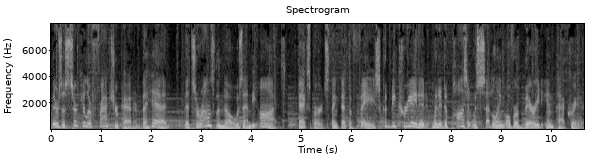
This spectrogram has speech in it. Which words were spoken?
there's a circular fracture pattern, the head, that surrounds the nose and the eyes. Experts think that the face could be created when a deposit was settling over a buried impact crater,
